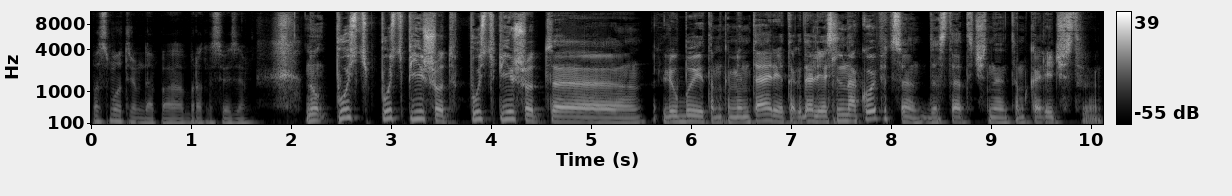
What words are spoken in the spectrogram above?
Посмотрим, да, по обратной связи. Ну, пусть, пусть пишут, пусть пишут э, любые там комментарии и так далее. Если накопится достаточное там количество,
